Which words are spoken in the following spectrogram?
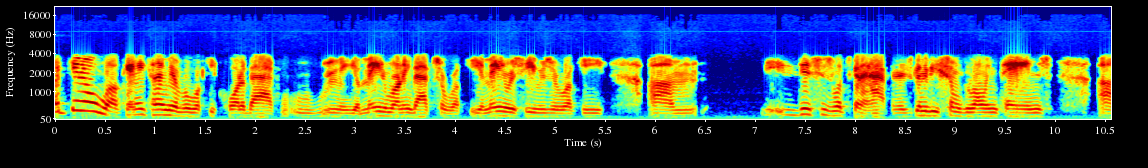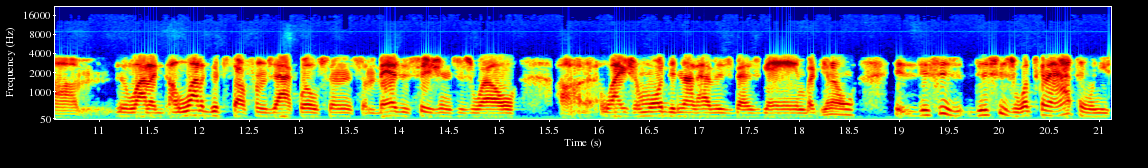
But you know, look, anytime you have a rookie quarterback, I mean, your main running backs are rookie, your main receivers are rookie. Um, this is what's going to happen. There's going to be some growing pains. Um, there's a lot of a lot of good stuff from Zach Wilson. Some bad decisions as well. Uh, Elijah Moore did not have his best game, but you know, this is this is what's going to happen when you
